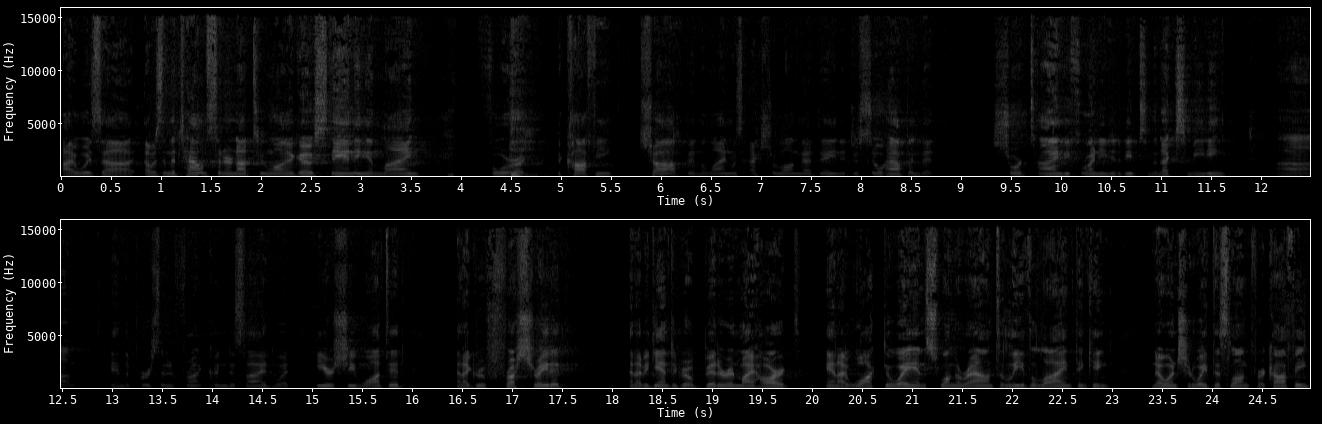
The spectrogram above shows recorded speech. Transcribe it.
I was, uh, I was in the town center not too long ago, standing in line for the coffee shop, and the line was extra long that day, and it just so happened that short time before I needed to be to the next meeting, um, and the person in front couldn't decide what he or she wanted, and I grew frustrated, and I began to grow bitter in my heart, and I walked away and swung around to leave the line, thinking no one should wait this long for a coffee,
